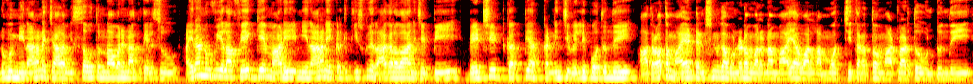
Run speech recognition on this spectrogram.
నువ్వు మీ నాన్నని చాలా మిస్ అవుతున్నావని నాకు తెలుసు. అయినా నువ్వు ఇలా ఫేక్ గేమ్ ఆడి మీ నాన్నని ఇక్కడికి తీసుకుని రాగలవా? అని చెప్పి బెడ్షీట్ కప్పి అక్కడి నుంచి వెళ్ళిపోతుంది. ఆ తర్వాత మాయా టెన్షన్గా ఉండడం వలన మాయా వాళ్ళ అమ్మ వచ్చి తనతో మాట్లాడుతూ ఉంటుంది.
